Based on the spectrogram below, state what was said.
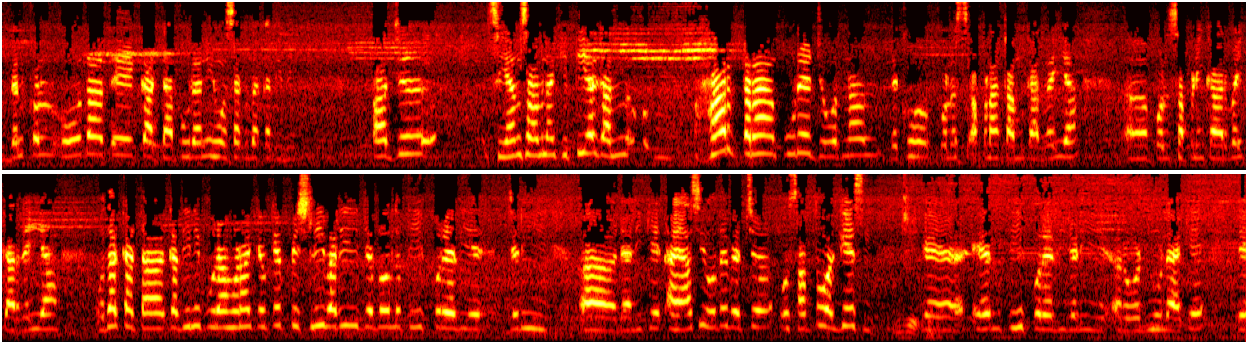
ਬਿਲਕੁਲ ਉਹਦਾ ਤੇ ਘਾਟਾ ਪੂਰਾ ਨਹੀਂ ਹੋ ਸਕਦਾ ਕਦੀ ਵੀ। ਅੱਜ ਸੀਐਮ ਸਾਹਿਬ ਨਾਲ ਕੀਤੀ ਹੈ ਗੱਲ ਹਰ ਤਰ੍ਹਾਂ ਪੂਰੇ ਜ਼ੋਰ ਨਾਲ ਦੇਖੋ ਪੁਲਿਸ ਆਪਣਾ ਕੰਮ ਕਰ ਰਹੀ ਆ ਪੁਲਿਸ ਆਪਣੀ ਕਾਰਵਾਈ ਕਰ ਰਹੀ ਆ ਉਹਦਾ ਘਾਟਾ ਕਦੀ ਨਹੀਂ ਪੂਰਾ ਹੋਣਾ ਕਿਉਂਕਿ ਪਿਛਲੀ ਵਾਰੀ ਜਦੋਂ ਲਤੀਫਪੁਰੇ ਦੀ ਜਿਹੜੀ ਡੈਲੀਗੇਟ ਆਇਆ ਸੀ ਉਹਦੇ ਵਿੱਚ ਉਹ ਸਭ ਤੋਂ ਅੱਗੇ ਸੀ ਜੀ। ਕਿ ਇਹ ਲਤੀਫਪੁਰੇ ਦੀ ਜਿਹੜੀ ਰੋਡ ਨੂੰ ਲੈ ਕੇ ਤੇ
